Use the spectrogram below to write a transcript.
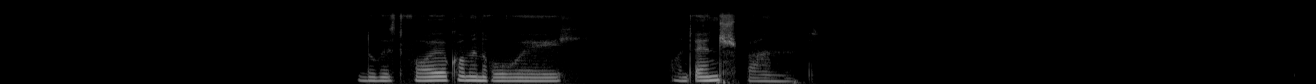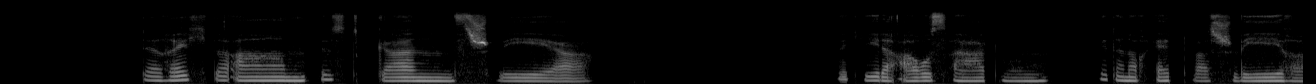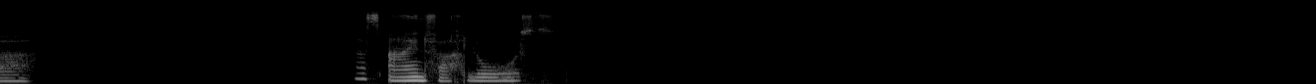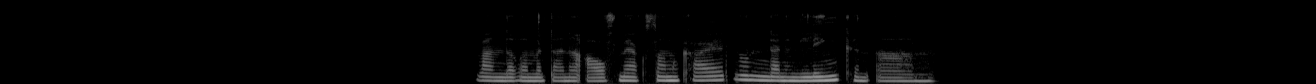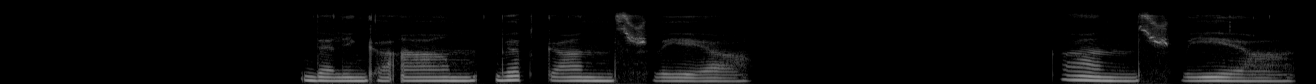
Du bist vollkommen ruhig und entspannt. Der rechte Arm ist ganz schwer. Mit jeder Ausatmung wird er noch etwas schwerer. Lass einfach los. Wandere mit deiner Aufmerksamkeit nun in deinen linken Arm. Der linke Arm wird ganz schwer. Ganz schwer.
